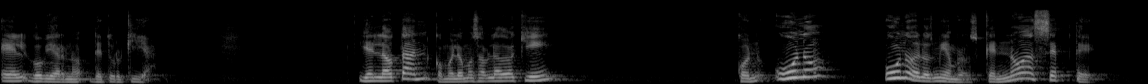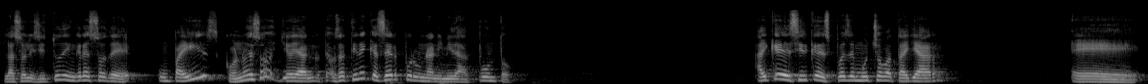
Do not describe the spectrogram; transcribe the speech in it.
el gobierno de Turquía. Y en la OTAN, como lo hemos hablado aquí, con uno, uno de los miembros que no acepte la solicitud de ingreso de un país, con eso, o sea, tiene que ser por unanimidad, punto. Hay que decir que después de mucho batallar, eh,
